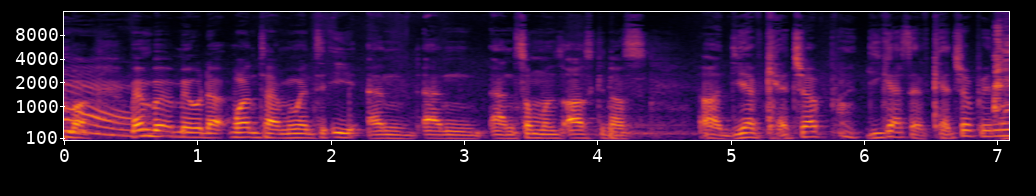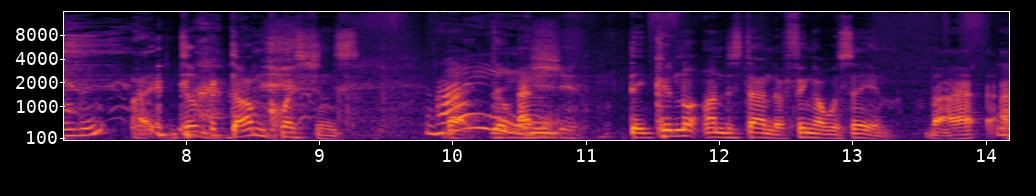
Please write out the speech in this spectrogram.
Remember, remember, Emil, that one time we went to eat and and and someone's asking us, uh, "Do you have ketchup? Do you guys have ketchup in England?" like dumb, dumb questions. right. And they could not understand the thing I was saying. That I, I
